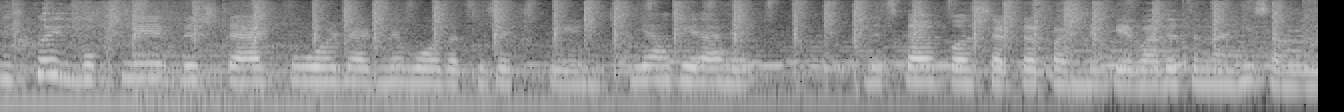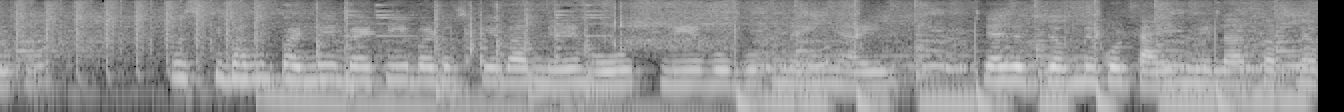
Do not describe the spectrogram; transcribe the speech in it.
जिसको एक बुक में रिच डैड पुअर डैड ने बहुत अच्छे से एक्सप्लेन किया गया है। जिसका फ़र्स्ट चैप्टर पढ़ने के बाद इतना ही समझी थी उसके बाद मैं पढ़ने बैठी बट उसके बाद मेरे होश में वो बुक नहीं आई। या जब जब मेरे को टाइम मिला, तब मैं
